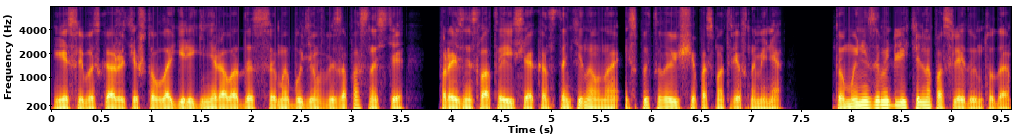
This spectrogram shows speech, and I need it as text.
«Если вы скажете, что в лагере генерала Дессы мы будем в безопасности», произнесла Таисия Константиновна, испытывающе посмотрев на меня, «то мы незамедлительно последуем туда.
